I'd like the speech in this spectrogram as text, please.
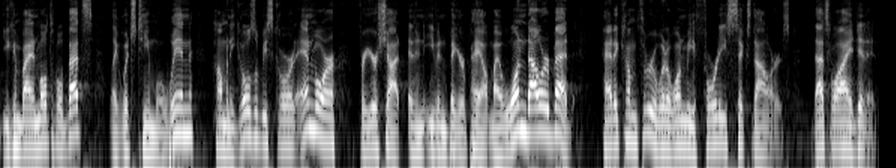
You can buy in multiple bets, like which team will win, how many goals will be scored, and more for your shot at an even bigger payout. My $1 bet had it come through would have won me $46. That's why I did it.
